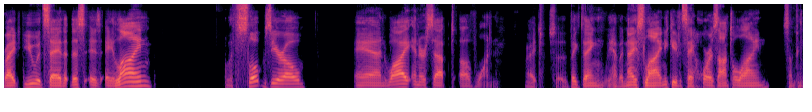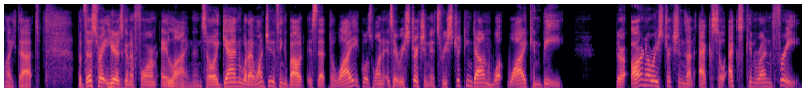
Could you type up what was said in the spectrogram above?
right, you would say that this is a line with slope zero and y-intercept of one, right? So the big thing, we have a nice line. You could even say horizontal line, something like that. But this right here is going to form a line. And so again, what I want you to think about is that the y equals one is a restriction. It's restricting down what y can be. There are no restrictions on X, so X can run free,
